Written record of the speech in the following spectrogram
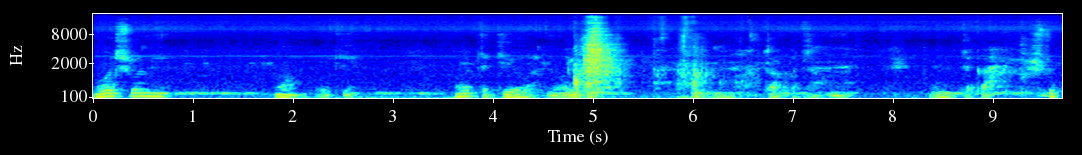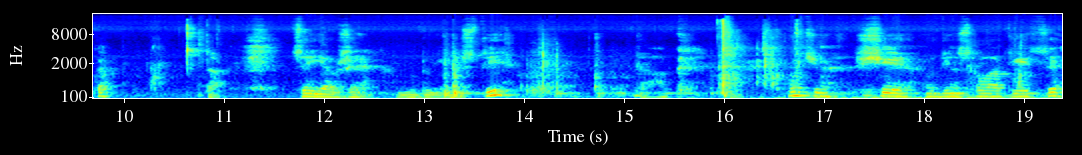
Ось вони. О, які. Ось такі от великі. Так от. Така штука. Так. Це я вже буду їсти. Так. Потім ще один салат є. Це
